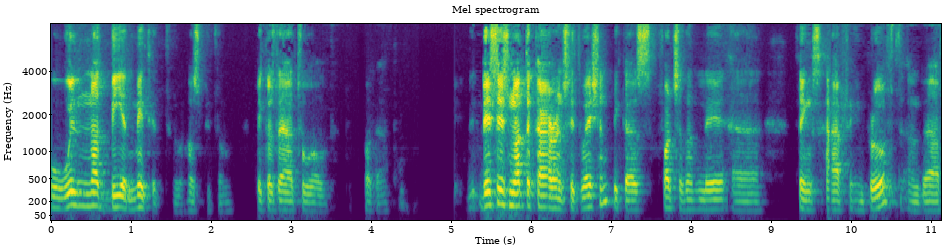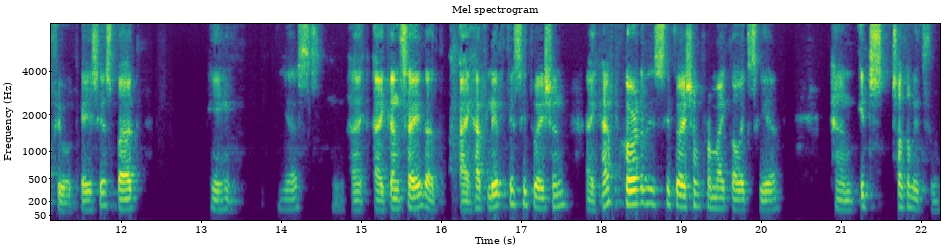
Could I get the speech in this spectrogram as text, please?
who will not be admitted to a hospital because they are too old for that this is not the current situation because fortunately uh, things have improved and there are fewer cases but Yes, I, I can say that I have lived this situation. I have heard this situation from my colleagues here, and it's totally true.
